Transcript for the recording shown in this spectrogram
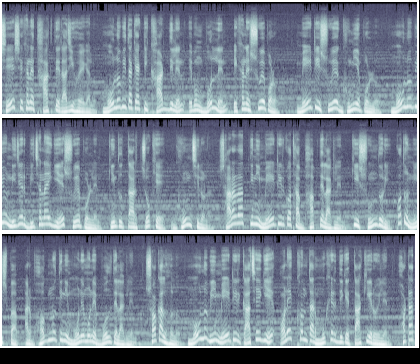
সে সেখানে থাকতে রাজি হয়ে গেল। মৌলবী তাকে একটি খাট দিলেন এবং বললেন, এখানে শুয়ে পড়ো। মেয়েটি শুয়ে ঘুমিয়ে পড়ল। মৌলবীও নিজের বিছানায় গিয়ে শুয়ে পড়লেন, কিন্তু তার চোখে ঘুম ছিল না। সারা রাত তিনি মেয়েটির কথা ভাবতে লাগলেন, কি সুন্দরী, কত নিষ্পাপ। আর ভগ্ন তিনি মনে মনে বলতে লাগলেন, সকাল হলো। মৌলবী মেয়েটির কাছে গিয়ে অনেকক্ষণ তার মুখের দিকে তাকিয়ে রইলেন। হঠাৎ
